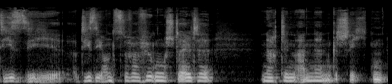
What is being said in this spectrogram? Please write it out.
die sie, die sie uns zur Verfügung stellte nach den anderen Geschichten.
